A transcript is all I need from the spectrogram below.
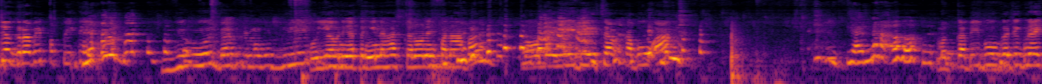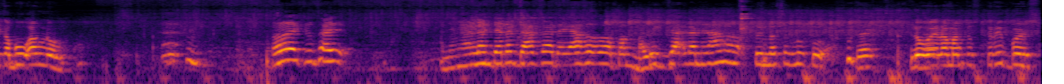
Siya, grabe papiti. Hindi uy. Bakit na magudni? Kuyaw niya tang inahas ka ng panabang. Mga may leader sa kabuang. Yan na oh. Magkabibo gadig na kabuang no. Oy, kung sa'yo. Nangalan da nagdaga, daya ho, pang maligya na niya ho. Ito na sa luto. Luoy raman to strippers.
